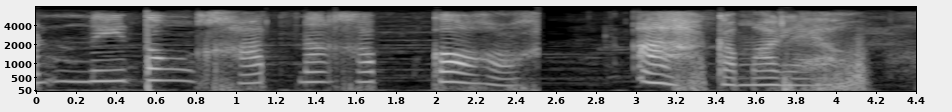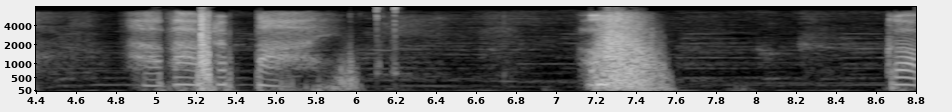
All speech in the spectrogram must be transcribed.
อันนี้ต้องคัดนะครับ ก็ขออะกลับมาแล้ว หาภาพแทบตายก็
